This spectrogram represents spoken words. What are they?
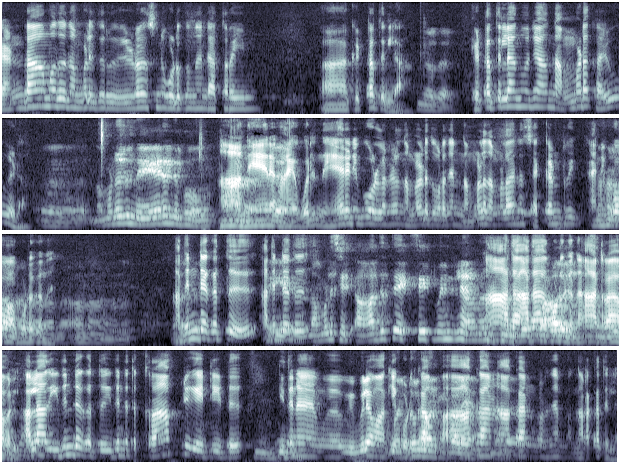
രണ്ടാമത് നമ്മൾ ഇത് റീഡേഴ്സിന് കൊടുക്കുന്നതിന്റെ അത്രയും കിട്ടത്തില്ല. കിട്ടത്തില്ല എന്ന് പറഞ്ഞാൽ നമ്മുടെ കഴിവ് കേടാ നമ്മുടെ ഒരു നേരനുഭവം. ആ നേരെ. ഒരു നേരനുഭവം ഉള്ള അടുത്ത് പറഞ്ഞാൽ നമ്മൾ നമ്മളതിന് സെക്കൻഡറി അനുഭവമാണ് കൊടുക്കുന്നത്. അതിന്റെ അകത്ത് അതിന്റെ ആദ്യത്തെ എക്സൈറ്റ്മെന്റിലാണ് ആ അതാ അതാ കൊടുക്കുന്നത്. ആ ട്രാവൽ അല്ലാതെ ഇതിന്റെ അകത്ത് ഇതിന്റെ അകത്ത് ക്രാഫ്റ്റ് കയറ്റിയിട്ട് ഇതിനെ വിപുലമാക്കി കൊടുക്കാൻ ആക്കാൻ ആക്കാൻ പറഞ്ഞാൽ നടക്കത്തില്ല.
